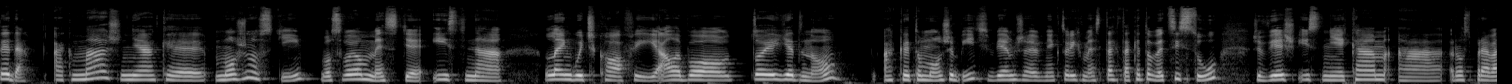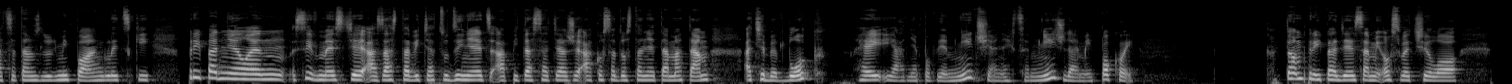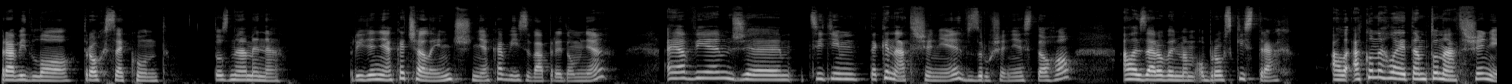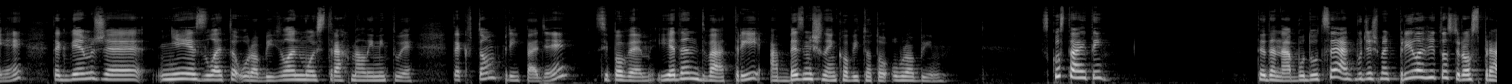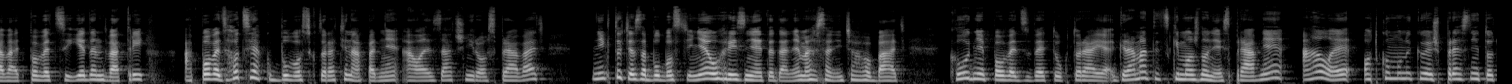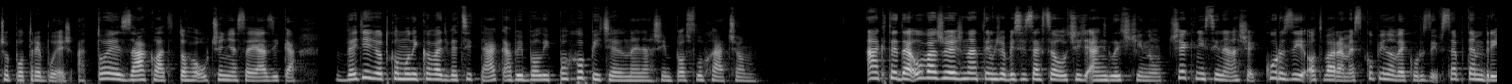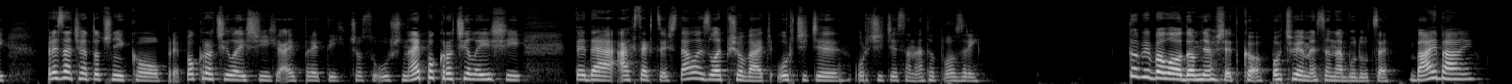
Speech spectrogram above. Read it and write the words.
Teda, ak máš nejaké možnosti vo svojom meste ísť na language coffee, alebo to je jedno, aké to môže byť. Viem, že v niektorých mestách takéto veci sú, že vieš ísť niekam a rozprávať sa tam s ľuďmi po anglicky, prípadne len si v meste a zastaví ťa cudzinec a pýta sa ťa, že ako sa dostane tam a tam a tebe blok, hej, ja nepoviem nič, ja nechcem nič, daj mi pokoj. V tom prípade sa mi osvedčilo pravidlo troch sekúnd. To znamená, príde nejaká challenge, nejaká výzva predo mňa a ja viem, že cítim také nadšenie, vzrušenie z toho, ale zároveň mám obrovský strach. Ale ako náhle je tam to nadšenie, tak viem, že nie je zlé to urobiť, len môj strach ma limituje. Tak v tom prípade si poviem 1, 2, 3 a bezmyšlienkovi toto urobím. Skús to aj ty. Teda na budúce, ak budeš mať príležitosť rozprávať, povedz si 1, 2, 3 a povedz hociakú blbosť, ktorá ti napadne, ale začni rozprávať. Nikto ťa za blbosti neuhryzne, teda nemáš sa ničoho báť. Kľudne povedz vetu, ktorá je gramaticky možno nesprávne, ale odkomunikuješ presne to, čo potrebuješ. A to je základ toho učenia sa jazyka. Vedieť odkomunikovať veci tak, aby boli pochopiteľné našim poslucháčom. Ak teda uvažuješ nad tým, že by si sa chcel učiť angličtinu, čekni si naše kurzy, otvárame skupinové kurzy v septembri pre začiatočníkov, pre pokročilejších, aj pre tých, čo sú už najpokročilejší. Teda, ak sa chceš stále zlepšovať, určite, určite sa na to pozri. To by bolo odo mňa všetko. Počujeme sa na budúce. Bye bye!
